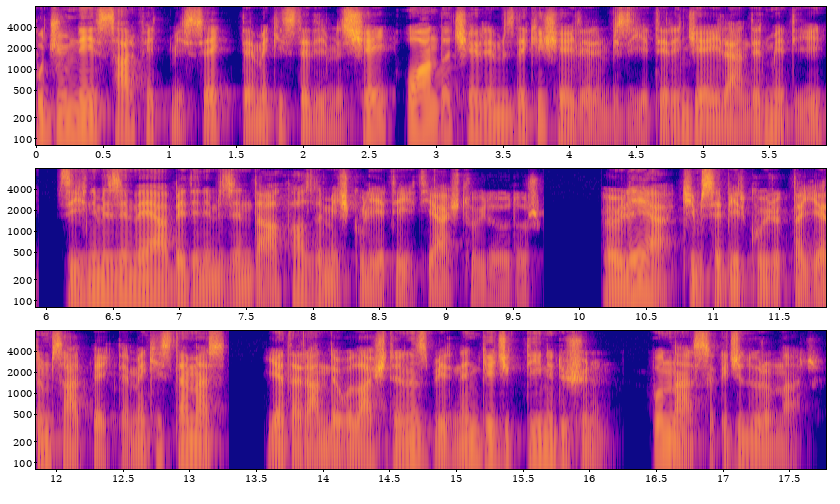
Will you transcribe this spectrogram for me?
Bu cümleyi sarf etmişsek demek istediğimiz şey o anda çevremizdeki şeylerin bizi yeterince eğlendirmediği, zihnimizin veya bedenimizin daha fazla meşguliyete ihtiyaç duyduğudur. Öyle ya kimse bir kuyrukta yarım saat beklemek istemez ya da randevulaştığınız birinin geciktiğini düşünün. Bunlar sıkıcı durumlar.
